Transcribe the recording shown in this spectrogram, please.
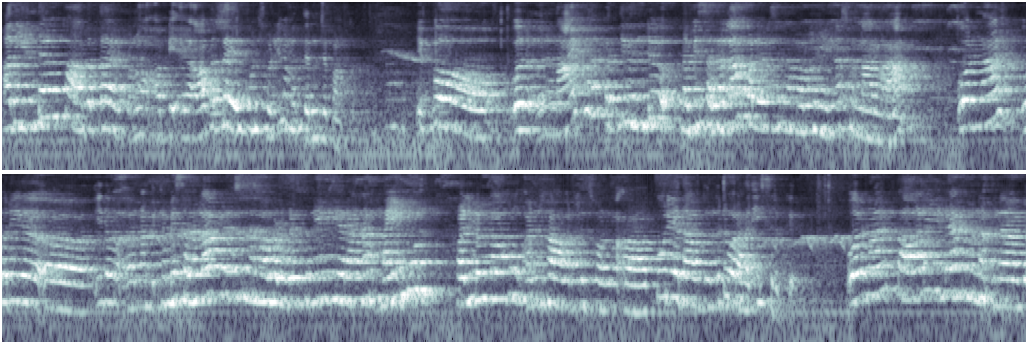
அது எந்த அளவுக்கு ஆபத்தா இருக்கணும் அப்படி ஆபத்தா இருக்கும்னு சொல்லி நம்ம தெரிஞ்சுக்கணும். இப்போ ஒரு நாய்களை பத்தி வந்துட்டு நம்ம சொல்லலாம் அலைஹி வஸல்லம் அவர்கள் என்ன சொன்னாங்கன்னா ஒரு நாள் ஒரு அஹ், இது நபி நபி ஸல்லல்லாஹு அலைஹி வஸல்லம் அவருடைய துணைவியரான மைமூன் அன்ஹா அவர்கள் சொல்ற கூறியதாவது வந்துட்டு ஒரு ஹதீஸ் இருக்கு. ஒரு நாள் காலையில நம்ம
